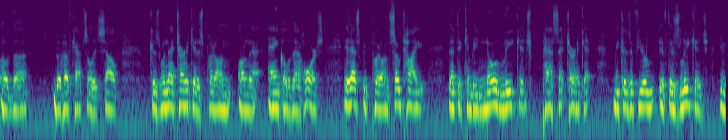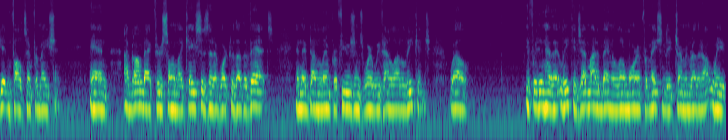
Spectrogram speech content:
of the the hoof capsule itself. Because when that tourniquet is put on on the ankle of that horse, it has to be put on so tight that there can be no leakage past that tourniquet. Because if you if there's leakage, you're getting false information. And I've gone back through some of my cases that I've worked with other vets, and they've done limb perfusions where we've had a lot of leakage. Well, if we didn't have that leakage, that might have been a little more information to determine whether or not we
